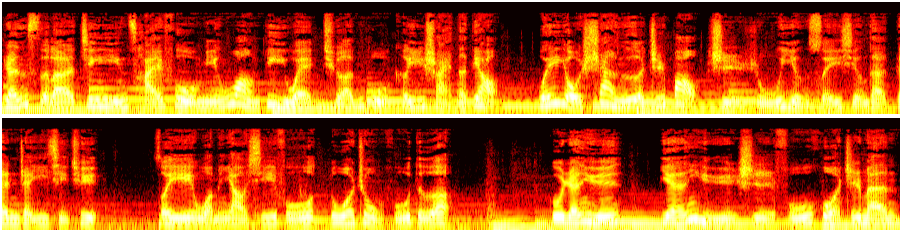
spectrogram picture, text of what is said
人死了，金银财富、名望、地位，全部可以甩得掉。唯有善恶之报是如影随形的跟着一起去，所以我们要惜福，多种福德。古人云：“言语是福祸之门，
